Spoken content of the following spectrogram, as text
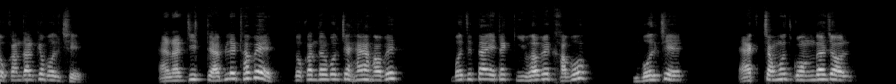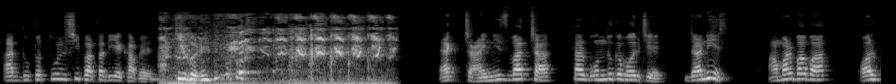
দোকানদারকে বলছে এনার্জি ট্যাবলেট হবে? দোকানদার বলছে হ্যাঁ হবে। বলছে তা এটা কীভাবে খাব? বলছে এক চামচ গঙ্গা জল আর দুটো তুলসী পাতা দিয়ে খাবেন। এক চাইনিজ বাচ্চা তার বন্ধুকে বলছে জানিস আমার বাবা অল্প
